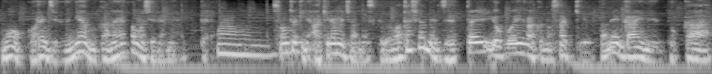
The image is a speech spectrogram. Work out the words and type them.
もうこれ自分には向かないかもしれないって。うんその時に諦めちゃうんですけど、私はね、絶対予防医学のさっき言ったね、概念とか、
